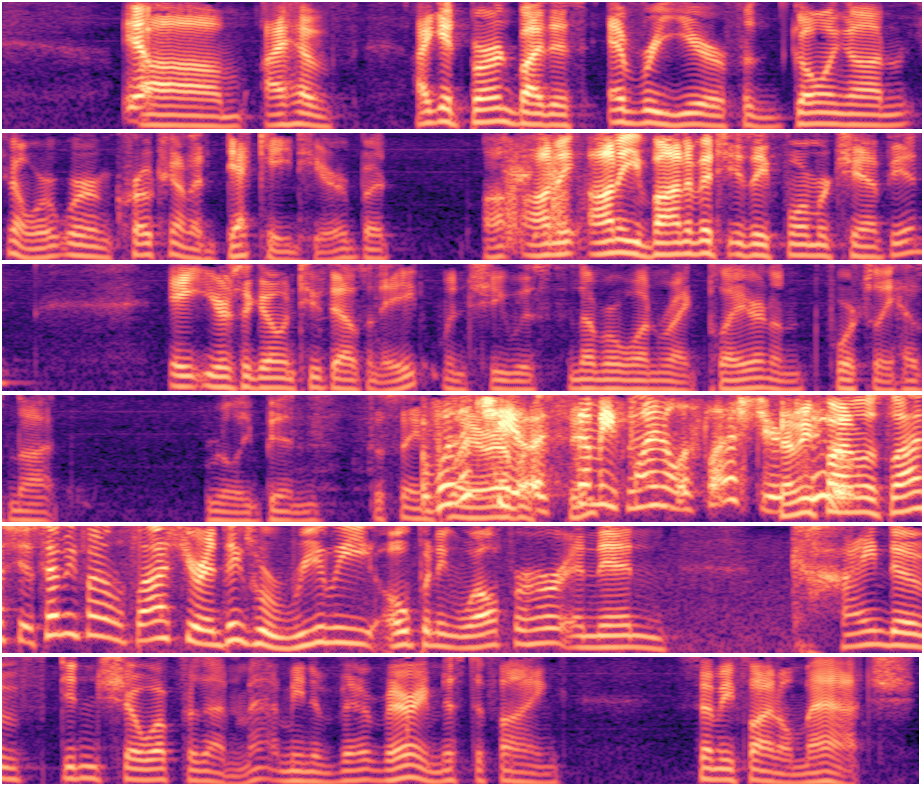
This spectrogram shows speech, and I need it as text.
Yeah. Um, I have, I get burned by this every year for going on, you know, we're, we're encroaching on a decade here, but uh, Ani, Ani Ivanovic is a former champion eight years ago in 2008 when she was the number one ranked player and unfortunately has not really been the same Wasn't player she ever a since then semifinalist last year? too? semifinalist last year. Semifinalist last year, and things were really opening well for her, and then kind of didn't show up for that match. I mean, a very, very mystifying semifinal match.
